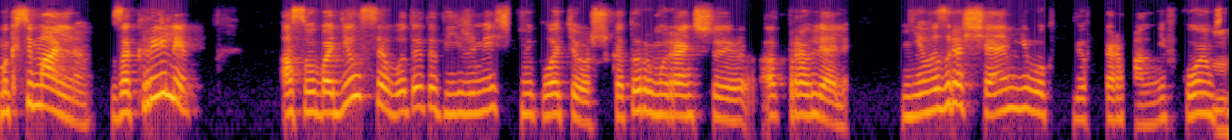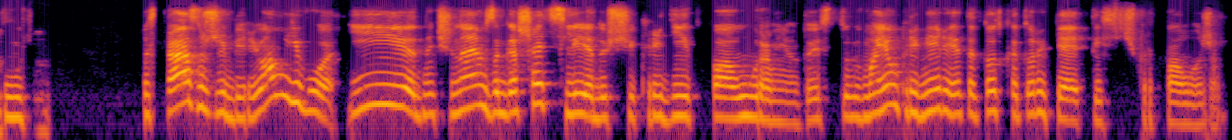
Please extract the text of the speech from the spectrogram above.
Максимально закрыли, освободился вот этот ежемесячный платеж, который мы раньше отправляли. Не возвращаем его к тебе в карман, ни в коем случае мы сразу же берем его и начинаем загашать следующий кредит по уровню. То есть в моем примере это тот, который 5 тысяч, предположим.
